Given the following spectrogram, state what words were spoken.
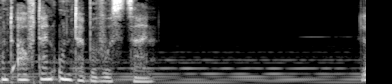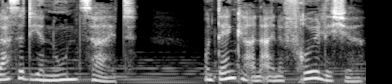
und auf dein Unterbewusstsein. Lasse dir nun Zeit und denke an eine fröhliche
